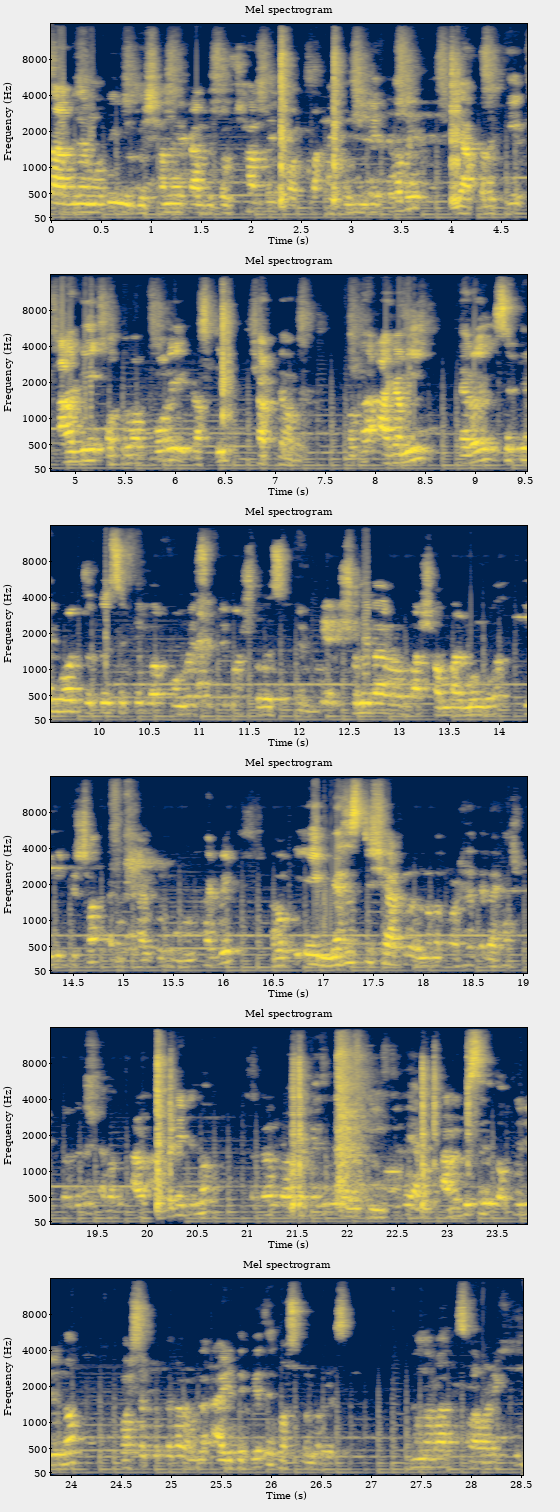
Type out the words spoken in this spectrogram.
চার দিনের মধ্যে ইমিগ্রেশনের কার্যক্রম সারবে অথবা হাইকমিশন হবে, যে আপনাদেরকে আগে অথবা পরে কাজটি সারতে হবে। তথা আগামী তেরোই সেপ্টেম্বর, চোদ্দই সেপ্টেম্বর, পনেরোই সেপ্টেম্বর, ষোলোই সেপ্টেম্বর। শনিবার, রোববার, সোমবার, মঙ্গলবার তিনি কৃষক এবং হাইকোর্টে মনে থাকবে এবং এই মেসেজটি শেয়ার করে অন্যান্য পয়সাতে দেখা শুরু করে দেবেন এবং আরও আপডেটের জন্য চট্টগ্রাম পেজে এবং ইউটিউবে এবং আরও বিস্তারিত তথ্যের জন্য হোয়াটসঅ্যাপ করতে পারেন আমাদের আইডিতে পেজে হোয়াটসঅ্যাপ নম্বর রয়েছে। ধন্যবাদ সালাম আলাইকুম।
